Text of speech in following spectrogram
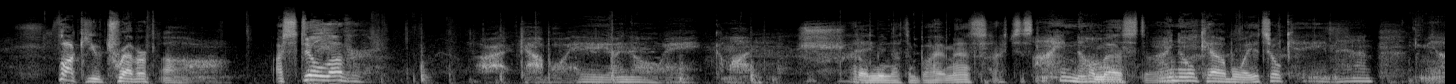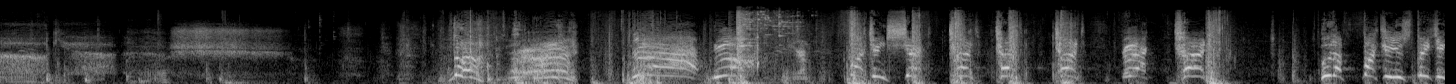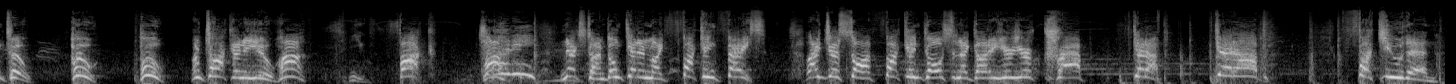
Fuck you, Trevor. Oh, I still love her. all right, cowboy. Hey, I know. Hey, come on. I don't mean nothing by it, man. I just... I know. I messed up. I know, cowboy. It's okay, man. Give me a hug, yeah. Shh. Fucking shit! Cut! Cut! Cut! Ah, Cut! Who the fuck are you speaking to? Who? Who? I'm talking to you, huh? You fuck! Johnny! Next time, don't get in my fucking face! I just saw a fucking ghost and I gotta hear your crap! Get up! Get up! Fuck you then!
